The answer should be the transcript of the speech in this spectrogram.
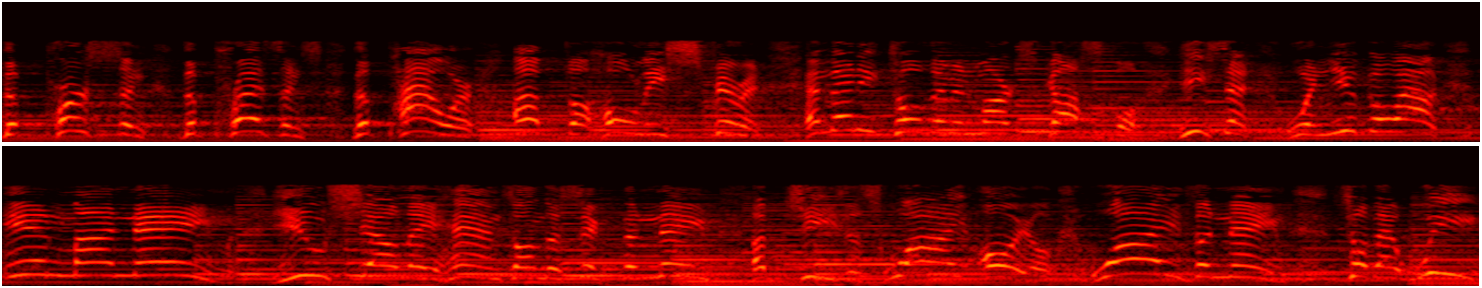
the person, the presence, the power of the Holy Spirit. And then he told them in Mark's gospel, he said, when you go out in my name, you shall lay hands on the sick. The name of Jesus. Why oil? Why the name? So that we,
